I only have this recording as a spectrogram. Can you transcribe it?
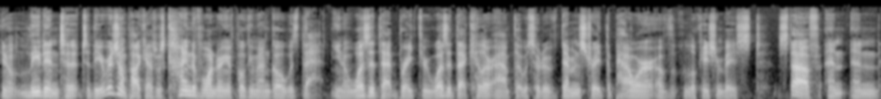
you know lead into to the original podcast was kind of wondering if Pokemon Go was that. You know was it that breakthrough? Was it that killer app that would sort of demonstrate the power of location based stuff? And and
